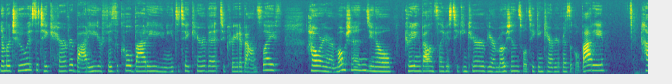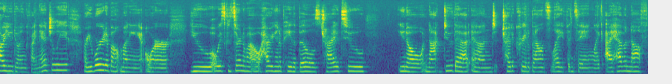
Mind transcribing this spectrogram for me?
Number two is to take care of your body your physical body. You need to take care of it to create a balanced life. How are your emotions? You know creating a balanced life is taking care of your emotions while taking care of your physical body. How are you doing financially? Are you worried about money or you always concerned about how are you're going to pay the bills, try to, you know, not do that and try to create a balanced life and saying like, I have enough,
